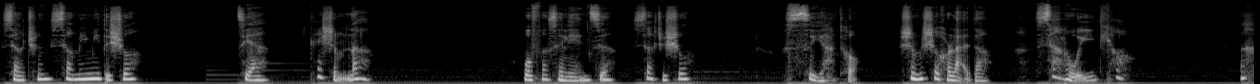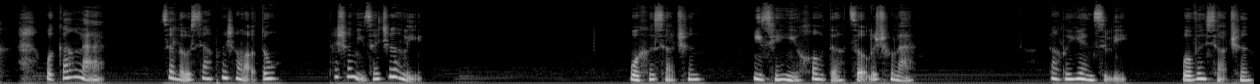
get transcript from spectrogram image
小春笑眯眯的说：“姐，看什么呢？”我放下帘子，笑着说：“死丫头。”什么时候来的？吓了我一跳。我刚来，在楼下碰上老东，他说你在这里。我和小春一前一后的走了出来。到了院子里，我问小春：“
